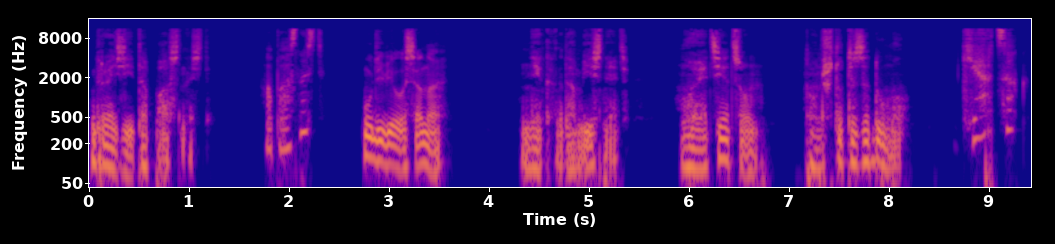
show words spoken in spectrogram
грозит опасность». «Опасность?» — удивилась она. Некогда объяснять. Мой отец, он... он что-то задумал. «Герцог?»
